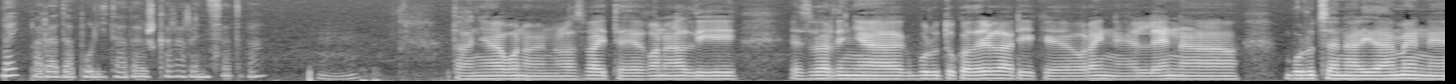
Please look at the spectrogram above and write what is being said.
bai, parada polita da euskararen zat, ba. Eta gainera, bueno, nolazbait, egonaldi ezberdinak burutuko direlarik, e, orain e, lehena burutzen ari da hemen e,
